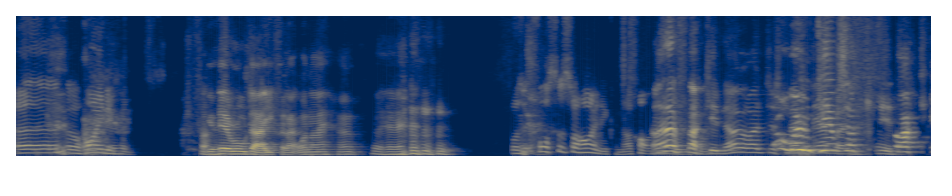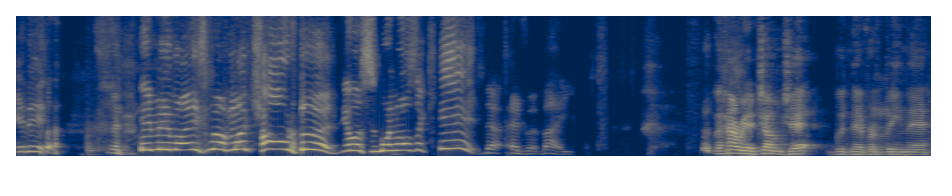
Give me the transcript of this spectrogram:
Uh, or Heineken. You're here all day for that one, eh? Oh. Was it Foster's or Heineken? I can't remember. I don't fucking know. I just Oh, remember who gives a advert as kid. fuck in it? It reminds me of my childhood. It was when I was a kid. That advert, mate. the Harrier jump jet would never have Mm. been there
